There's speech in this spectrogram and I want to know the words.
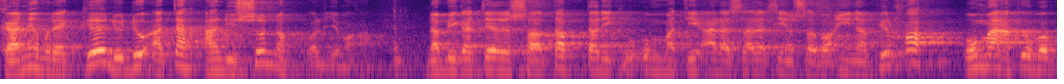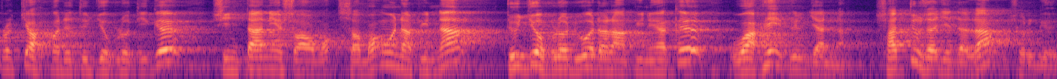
Kerana mereka duduk atas ahli sunnah wal jamaah. Nabi kata sataf tariku ummati ala salasin sab'ina firqah. Umat aku berpecah pada 73 sintani sab'una finnar 72 dalam api neraka wahid fil jannah. Satu saja dalam syurga.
